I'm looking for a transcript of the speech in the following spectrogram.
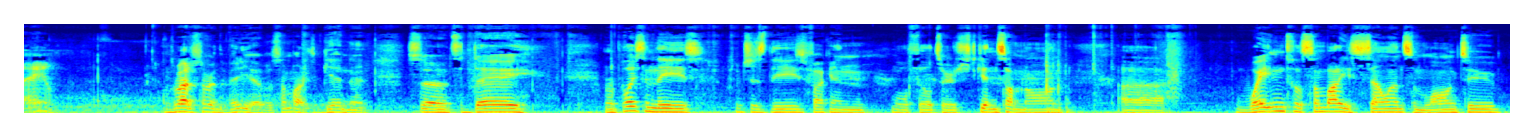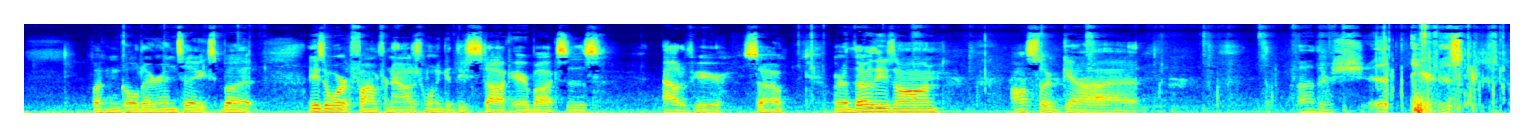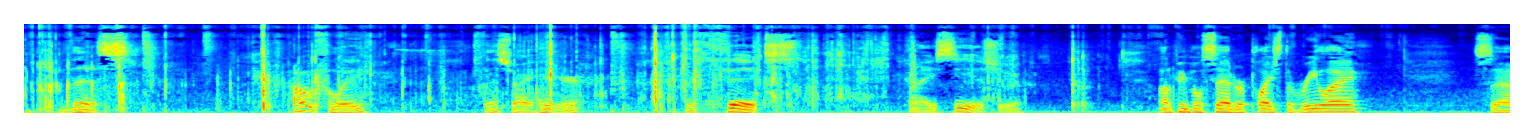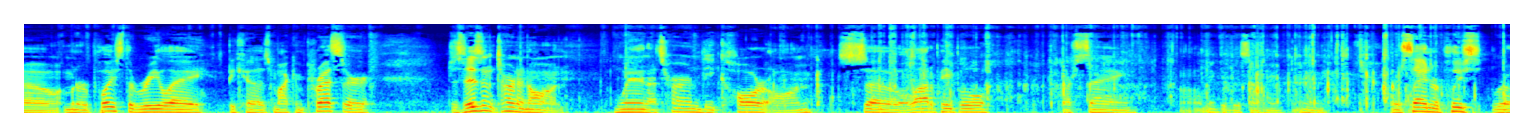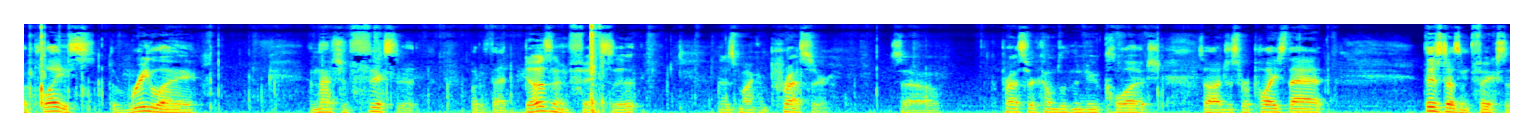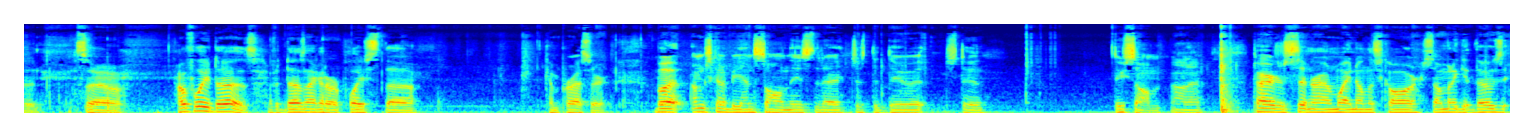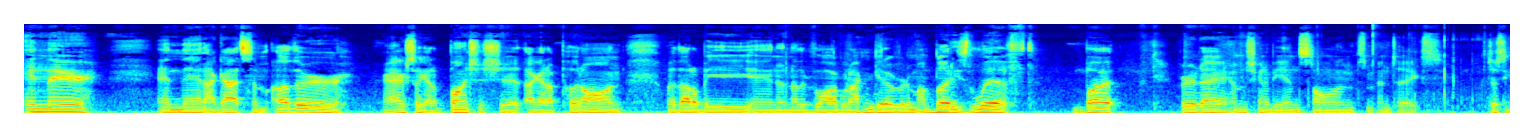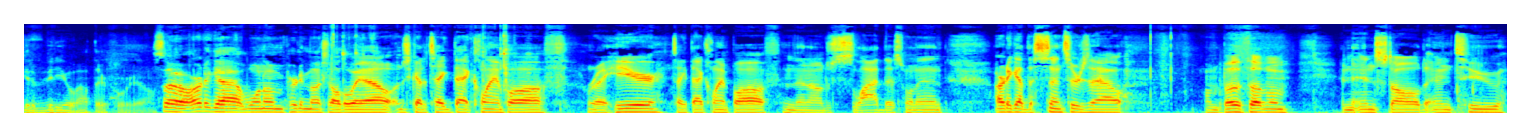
Damn. I was about to start the video, but somebody's getting it. So today, I'm replacing these, which is these fucking little filters, just getting something on. Uh, waiting until somebody's selling some long tube fucking cold air intakes, but these will work fine for now. I just want to get these stock air boxes out of here. So we're gonna throw these on. Also got the other shit. Here it is. This. Hopefully, this right here will fix my AC issue. A lot of people said replace the relay. So I'm gonna replace the relay because my compressor just isn't turning on when I turn the car on. So a lot of people are saying, oh, let me get this on here. Damn. They're saying replace, replace the relay and that should fix it. But if that doesn't fix it, then it's my compressor. So compressor comes with a new clutch. So I just replace that. This doesn't fix it. So hopefully it does. If it doesn't, I gotta replace the compressor. But I'm just gonna be installing these today just to do it, just to do something. I don't know. Tires just sitting around waiting on this car. So I'm gonna get those in there. And then I got some other, I actually got a bunch of shit I gotta put on, but that'll be in another vlog when I can get over to my buddy's lift. But for today, I'm just gonna be installing some intakes just to get a video out there for y'all. So I already got one of them pretty much all the way out. I just gotta take that clamp off right here, take that clamp off, and then I'll just slide this one in. I already got the sensors out on both of them and installed into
